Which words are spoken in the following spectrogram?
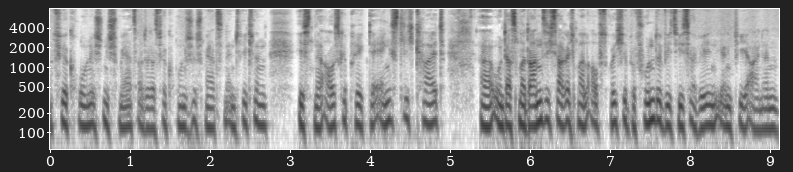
für chronischen Schmerz, also dass wir chronische Schmerzen entwickeln, ist eine ausgeprägte Ängstlichkeit. Und dass man dann sich, sage ich mal, auf solche Befunde, wie Sie es erwähnen, irgendwie einen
